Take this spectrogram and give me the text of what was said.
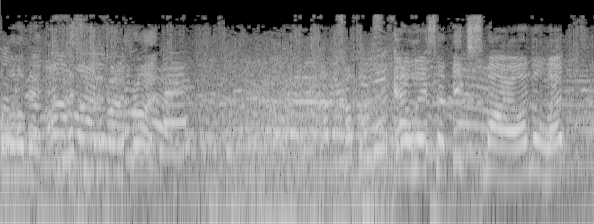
a little bit. Let's see the front. front. And Alyssa, big smile on the left. On the left.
